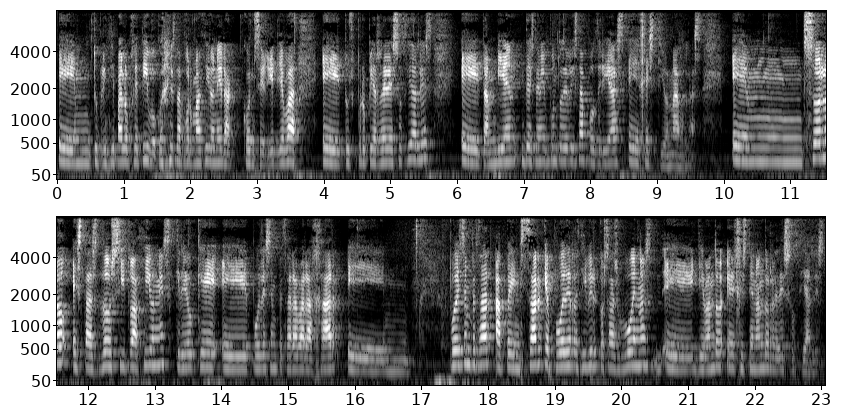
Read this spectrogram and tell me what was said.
em, tu principal objetivo con esta formación era conseguir llevar eh, tus propias redes sociales, eh, también desde mi punto de vista podrías gestionarlas. Eh, solo estas dos situaciones creo que eh, puedes empezar a barajar, em, puedes empezar a pensar que puedes recibir cosas buenas eh, llevando, eh, gestionando redes sociales.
